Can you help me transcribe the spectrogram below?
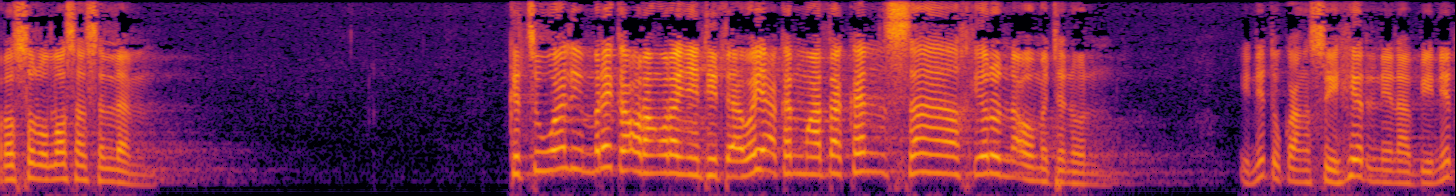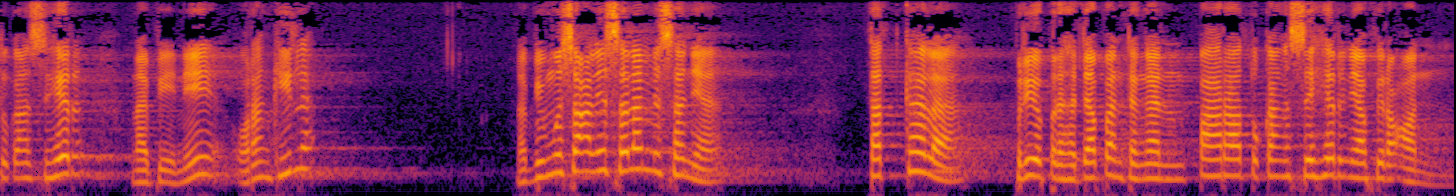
Rasulullah SAW. Kecuali mereka orang-orang yang didakwai akan mengatakan sahirun au majnun. Ini tukang sihir ini Nabi ini tukang sihir. Nabi ini orang gila. Nabi Musa alaihissalam misalnya Tatkala beliau berhadapan dengan para tukang sihirnya Fir'aun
